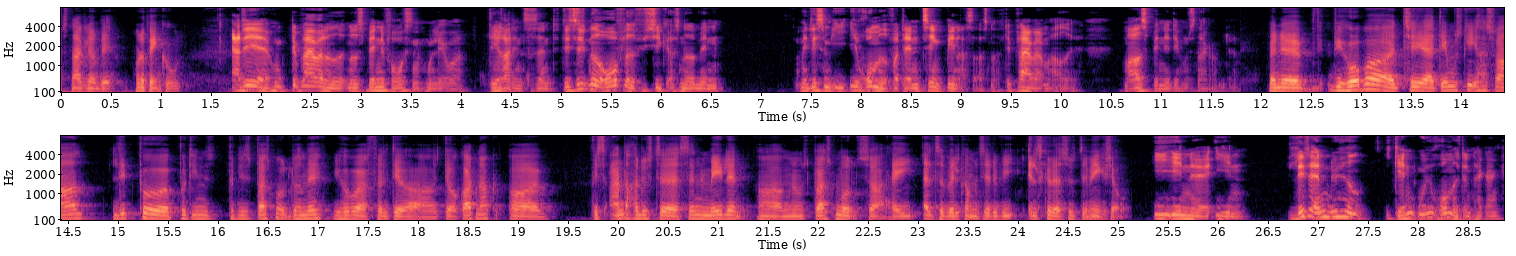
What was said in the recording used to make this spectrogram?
snakke lidt om det. Hun er pænt cool. Ja, det, hun, det plejer at være noget, noget spændende forskning, hun laver. Det er ret interessant. Det er tit noget overfladefysik og sådan noget, men, men ligesom i, i rummet, hvordan ting binder sig og sådan noget. Det plejer at være meget, meget spændende, det hun snakker om der. Men øh, vi håber til, at det måske har svaret lidt på, på, dine, på dine spørgsmål, du har med. Vi håber i hvert fald, det var, det var godt nok. Og hvis andre har lyst til at sende en mail ind og med nogle spørgsmål, så er I altid velkommen til det. Vi elsker det og synes, det er mega sjovt. I en, øh, i en lidt anden nyhed, igen ude i rummet den her gang.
